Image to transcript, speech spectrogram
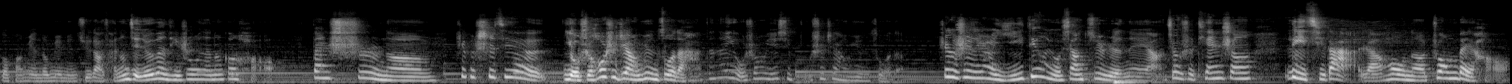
各方面都面面俱到，才能解决问题，生活才能更好。但是呢，这个世界有时候是这样运作的哈，但它有时候也许不是这样运作的。这个世界上一定有像巨人那样，就是天生力气大，然后呢装备好。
